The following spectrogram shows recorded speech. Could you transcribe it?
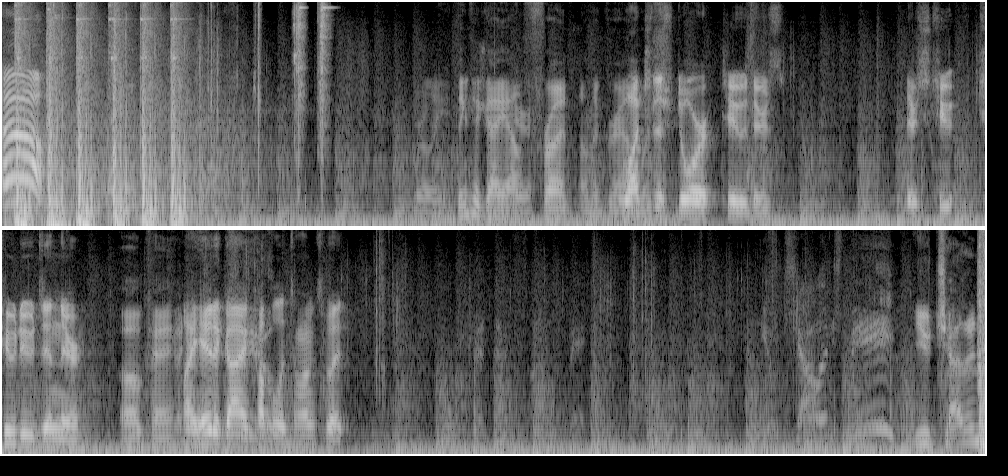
Ow! Really I think a guy inching out here. front on the ground. Watch was this door too. There's there's two two dudes in there. Okay. I hit a guy a couple of times, but You challenge me? You challenge? Me?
